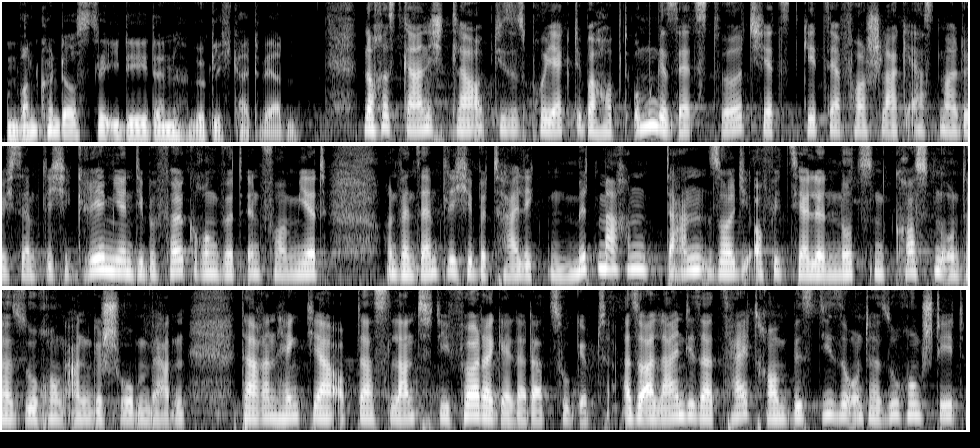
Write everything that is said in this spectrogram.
Und wann könnte aus der Idee denn Wirklichkeit werden? Noch ist gar nicht klar, ob dieses Projekt überhaupt umgesetzt wird. Jetzt geht der Vorschlag erstmal durch sämtliche Gremien, die Bevölkerung wird informiert und wenn sämtliche Beteiligten mitmachen, dann soll die offizielle Nutzen-Kostenuntersuchung angeschoben werden. Daran hängt ja, ob das Land die Fördergelder dazu gibt. Also allein dieser Zeitraum, bis diese Untersuchung steht,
